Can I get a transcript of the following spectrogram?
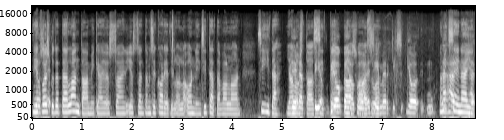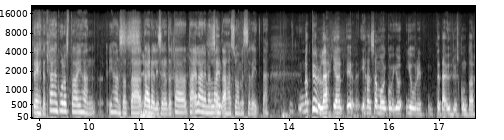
Niin, jos voisiko e- tätä lantaa, mikä jossain, jossain tämmöisen karjatiloilla on, niin sitä tavallaan siitä jalostaa bio, sitten biokaasua. biokaasua. esimerkiksi. Jo, no tähän, miksei näin tähän, jo tehdä? Tähän kuulostaa ihan, ihan tota, täydelliseltä. Tämä, tämä eläimen lantaahan Suomessa riittää. No kyllä, ja ihan samoin kuin ju, juuri tätä yhdyskunta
